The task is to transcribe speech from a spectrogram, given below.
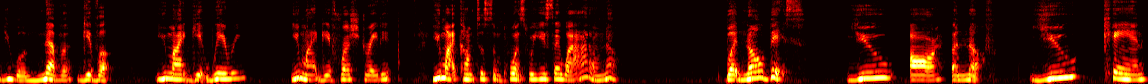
you will never give up. You might get weary. You might get frustrated. You might come to some points where you say, Well, I don't know. But know this you are enough. You can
